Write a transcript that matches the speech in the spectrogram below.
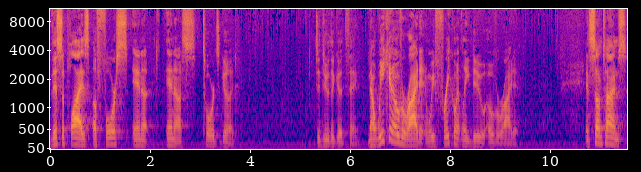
this applies a force in, a, in us towards good to do the good thing. Now, we can override it, and we frequently do override it. And sometimes,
